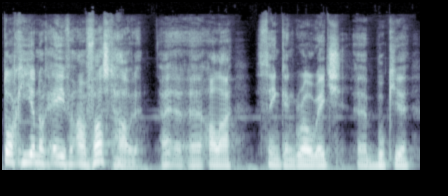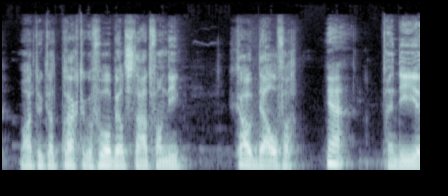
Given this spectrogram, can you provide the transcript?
toch hier nog even aan vasthouden? Hè, eh, eh, à la Think and Grow Rich eh, boekje, waar natuurlijk dat prachtige voorbeeld staat van die gouddelver. Ja, En die,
